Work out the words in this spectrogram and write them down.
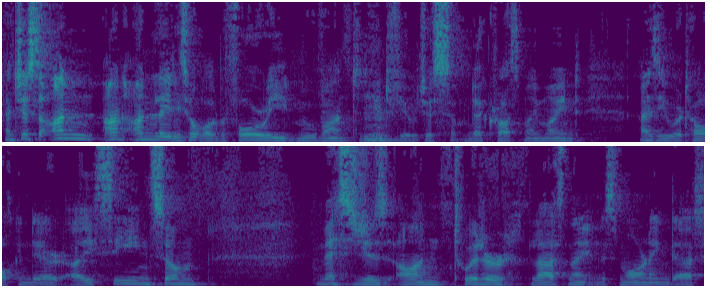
And just on, on, on ladies football, before we move on to the Mm. interview, just something that crossed my mind as you were talking there. I seen some messages on Twitter last night and this morning that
